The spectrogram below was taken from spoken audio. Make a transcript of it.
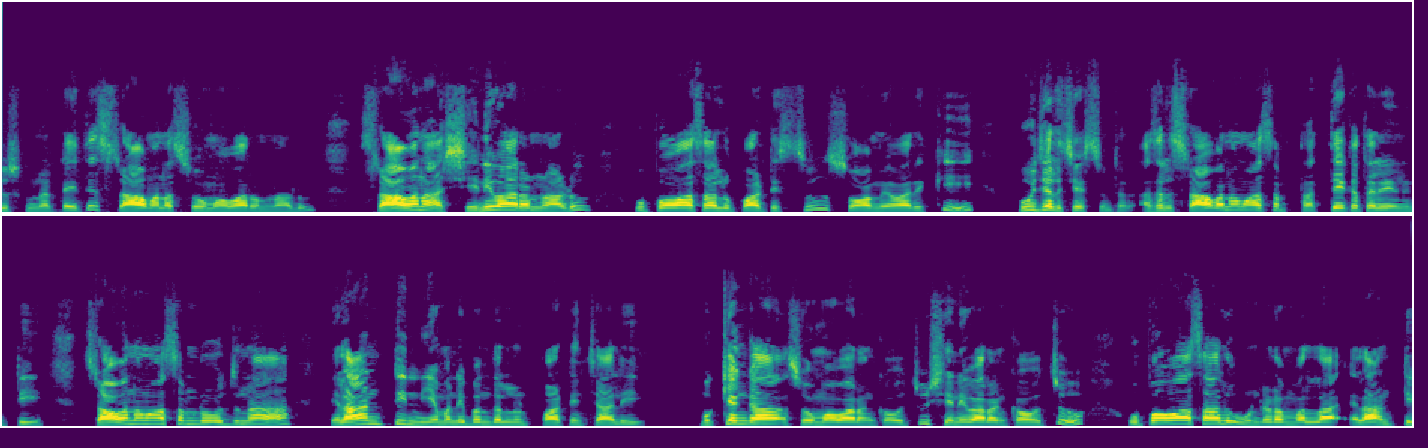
చూసుకున్నట్టయితే శ్రావణ సోమవారం నాడు శ్రావణ శనివారం నాడు ఉపవాసాలు పాటిస్తూ స్వామివారికి పూజలు చేస్తుంటారు. అసలు శ్రావణ మాసం ప్రత్యేకతలు ఏంటి? శ్రావణ మాసం రోజున ఎలాంటి నియమ నిబంధనలను పాటించాలి? ముఖ్యంగా సోమవారం కావచ్చు శనివారం కావచ్చు ఉపవాసాలు ఉండడం వల్ల ఎలాంటి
